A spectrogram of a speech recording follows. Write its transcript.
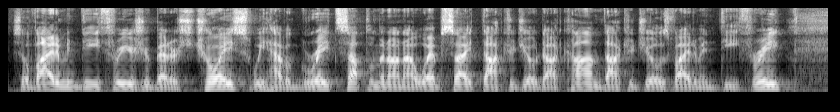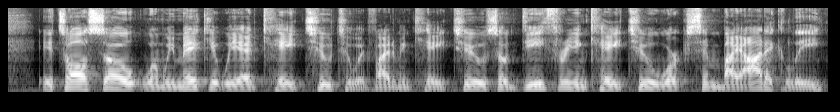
So vitamin D3 is your better choice. We have a great supplement on our website, drjoe.com, Dr. Joe's vitamin D3. It's also, when we make it, we add K2 to it, vitamin K2. So D3 and K2 work symbiotically,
